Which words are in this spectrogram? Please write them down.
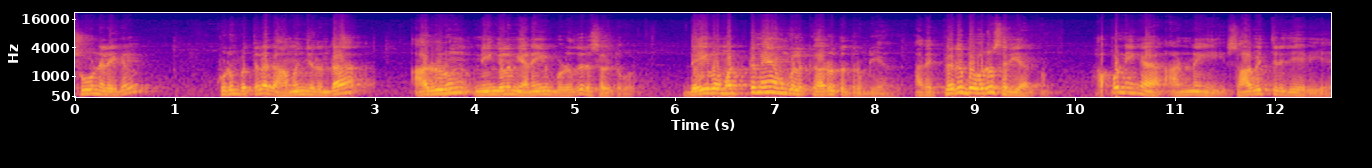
சூழ்நிலைகள் குடும்பத்தில் அது அமைஞ்சிருந்தால் அருளும் நீங்களும் இணையும் பொழுது ரிசல்ட் வரும். தெய்வம் மட்டுமே உங்களுக்கு அருள் தந்துட முடியாது. அதை பெறுபவரும் சரியாக இருக்கும் அப்போ நீங்கள் அன்னை சாவித்திரி தேவியை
